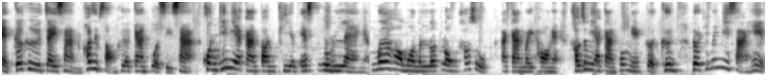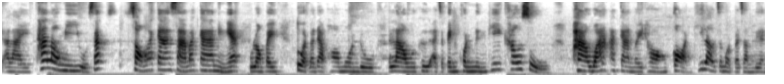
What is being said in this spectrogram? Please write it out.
11 ก็คือใจสั่น ข้อ 12 คืออาการปวดศีรษะ คนที่มีอาการตอน PMS รุนแรงเนี่ย เมื่อฮอร์โมนมันลดลงเข้าสู่อาการไวทองเนี่ย เขาจะมีอาการพวกนี้เกิดขึ้น โดยที่ไม่มีสาเหตุอะไร ถ้าเรามีอยู่สัก 2 อาการ 3 อาการอย่างเงี้ย ลองไปตรวจระดับฮอร์โมนดู เราคืออาจจะเป็นคนหนึ่งที่เข้าสู่ภาวะอาการไวทองก่อนที่เราจะหมดประจำเดือน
